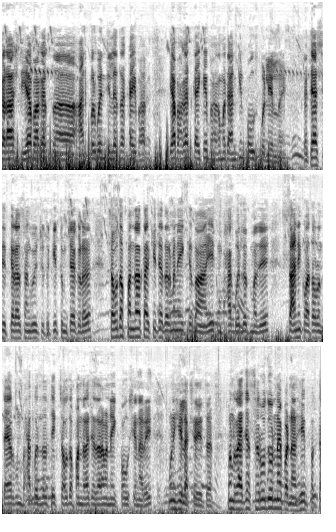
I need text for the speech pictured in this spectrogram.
कडाष्ट या भागात आणि परभणी जिल्ह्याचा काही भाग या भागात काही काही भागामध्ये आणखीन पाऊस पडलेला नाही. तर त्या शेतकऱ्याला सांगू इच्छितो की तुमच्याकडं चौदा पंधरा तारखेच्या दरम्यान एक एक भाग बदलत म्हणजे स्थानिक वातावरण तयार होऊन भाग बदलत एक चौदा पंधराच्या दरम्यान एक पाऊस येणार आहे म्हणून हे लक्षात येतं. पण राज्यात सर्वदूर नाही पडणार. हे फक्त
